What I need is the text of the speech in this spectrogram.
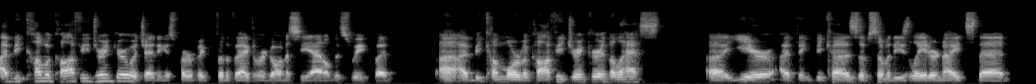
I've become a coffee drinker, which I think is perfect for the fact that we're going to Seattle this week. But uh, I've become more of a coffee drinker in the last uh, year. I think because of some of these later nights that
